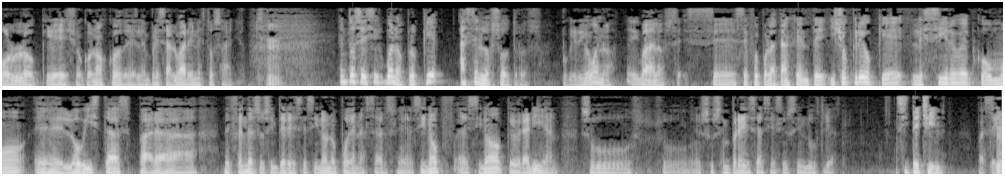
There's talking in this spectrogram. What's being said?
por lo que yo conozco de la empresa Alvar en estos años. Entonces decir, bueno, pero ¿qué hacen los otros? Porque digo, bueno, bueno se, se, fue por la tangente y yo creo que les sirve como eh, lobistas para defender sus intereses, si no, no pueden hacerse, si no, eh, si no quebrarían sus, sus empresas y sus industrias. Citechín, para seguir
